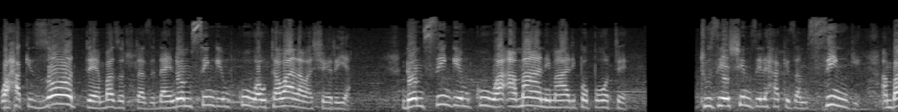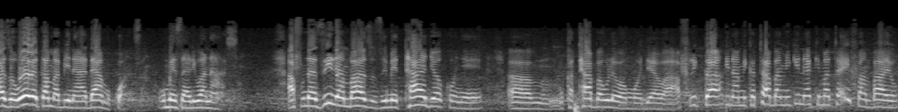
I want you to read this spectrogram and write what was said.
wa haki zote ambazo tutazidai, ndio msingi mkuu wa utawala wa sheria, ndio msingi mkuu wa amani mahali popote. Tuziheshimu zile haki za msingi ambazo wewe kama binadamu kwanza umezaliwa nazo, afu na zile ambazo zimetajwa kwenye mkataba um, ule wa Umoja wa Afrika na mikataba mingine ya kimataifa ambayo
